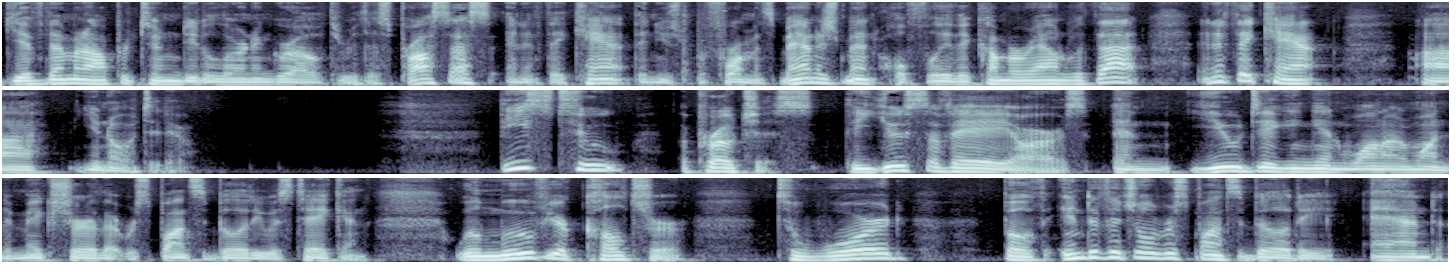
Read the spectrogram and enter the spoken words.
Give them an opportunity to learn and grow through this process. And if they can't, then use performance management. Hopefully, they come around with that. And if they can't, uh, you know what to do. These two approaches, the use of AARs, and you digging in one on one to make sure that responsibility was taken will move your culture toward both individual responsibility and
